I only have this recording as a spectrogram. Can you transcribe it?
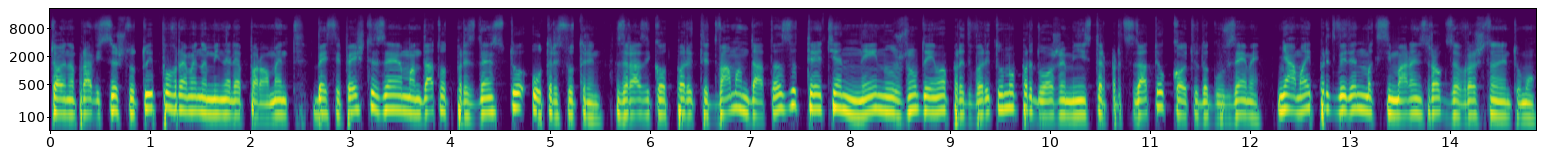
Той направи същото и по време на миналия парламент. БСП ще вземе мандат от президентството утре сутрин. За разлика от първите два мандата, за третия не е нужно да има предварително предложен министр-председател, който да го вземе. Няма и предвиден максимален срок за връщането му.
